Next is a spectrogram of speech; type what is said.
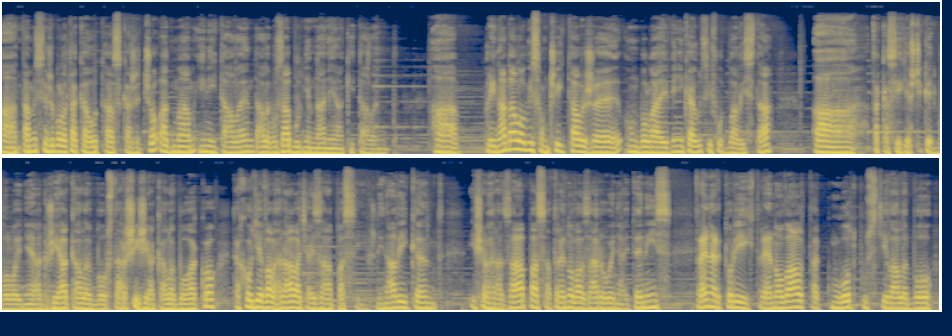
A tam myslím, že bola taká otázka, že čo ak mám iný talent, alebo zabudnem na nejaký talent. A pri Nadalovi som čítal, že on bol aj vynikajúci futbalista, a tak asi ešte keď bol nejak žiak alebo starší žiak alebo ako, tak chodieval hrávať aj zápasy. Vždy na víkend išiel hrať zápas a trénoval zároveň aj tenis. Tréner, ktorý ich trénoval, tak mu odpustil, alebo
